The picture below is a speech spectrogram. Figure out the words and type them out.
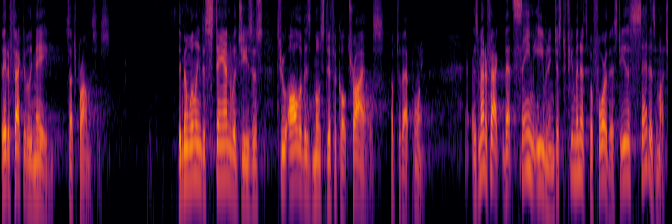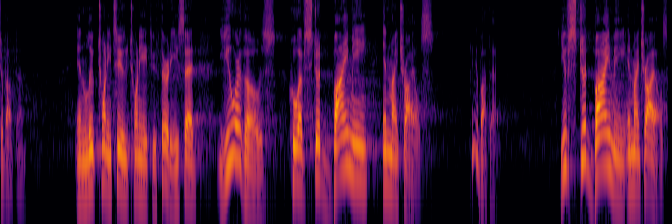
they'd effectively made such promises. They've been willing to stand with Jesus through all of his most difficult trials up to that point. As a matter of fact, that same evening, just a few minutes before this, Jesus said as much about them. In Luke 22, 28 through 30, he said, You are those who have stood by me in my trials. Think about that. You've stood by me in my trials,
